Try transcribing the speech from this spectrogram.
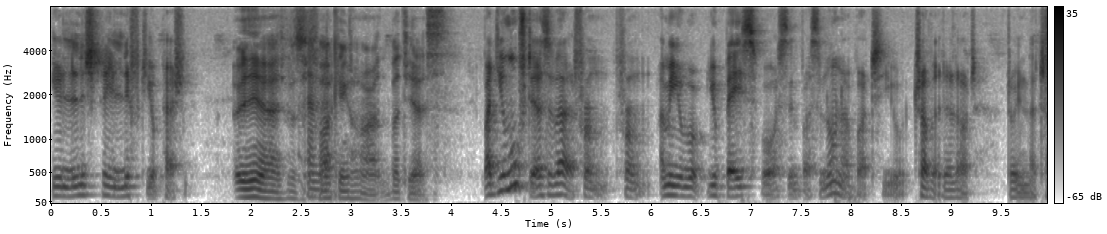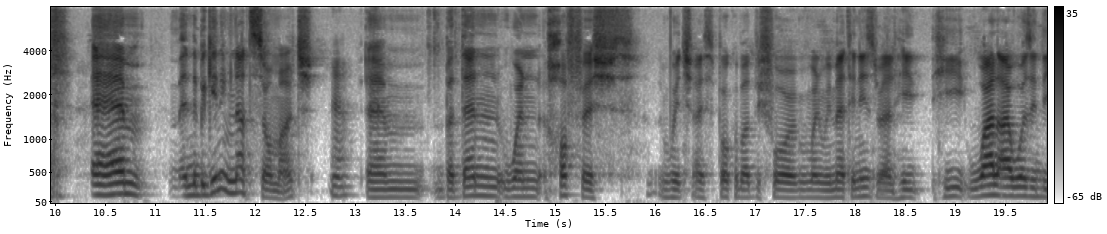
You literally lived your passion. Yeah, it was And, uh, fucking hard, but yes. But you moved as well from from. I mean, your base was in Barcelona, but you traveled a lot during that time. Um, in the beginning, not so much. Yeah. Um, but then when Hofesh, which I spoke about before, when we met in Israel, he, he while I was in the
